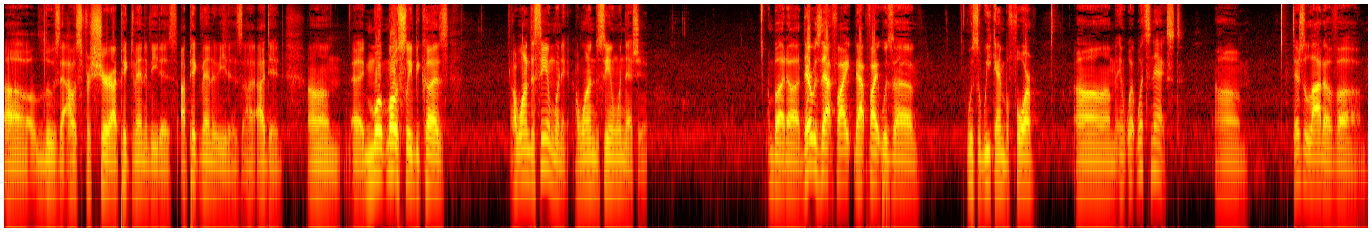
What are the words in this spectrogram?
uh, lose that. I was for sure. I picked Benavidez. I picked Benavidez. I, I did. Um, uh, mo- mostly because I wanted to see him win it. I wanted to see him win that shit. But uh, there was that fight. That fight was uh, was the weekend before. Um, and what what's next? Um, there's a lot of um,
